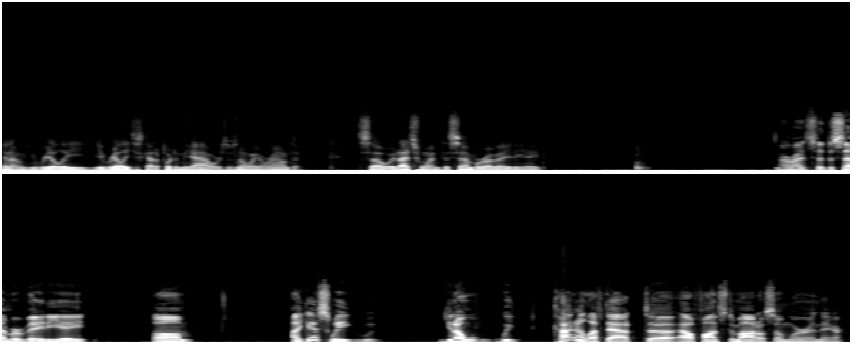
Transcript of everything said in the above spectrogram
you know, you really you really just got to put in the hours. There's no way around it. So that's when December of '88. All right, so December of '88. Um, I guess we, we you know, we kind of left out uh, Alphonse D'Amato somewhere in there.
